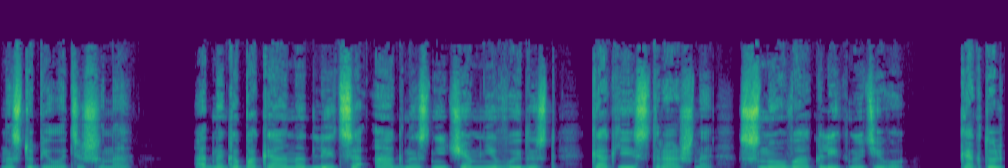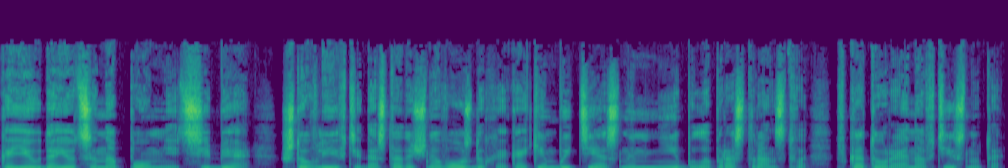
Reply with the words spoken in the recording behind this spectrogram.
Наступила тишина. Однако пока она длится, Агнес ничем не выдаст, как ей страшно, снова окликнуть его. Как только ей удается напомнить себе, что в лифте достаточно воздуха, каким бы тесным ни было пространство, в которое она втиснута,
